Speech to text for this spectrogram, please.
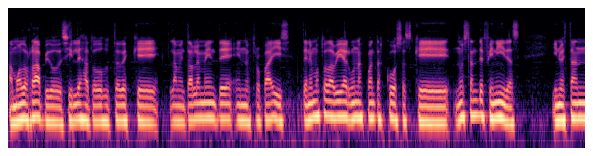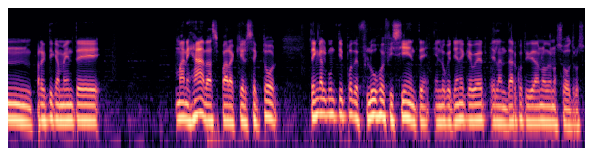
A modo rápido, decirles a todos ustedes que lamentablemente en nuestro país tenemos todavía algunas cuantas cosas que no están definidas y no están prácticamente manejadas para que el sector tenga algún tipo de flujo eficiente en lo que tiene que ver el andar cotidiano de nosotros.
